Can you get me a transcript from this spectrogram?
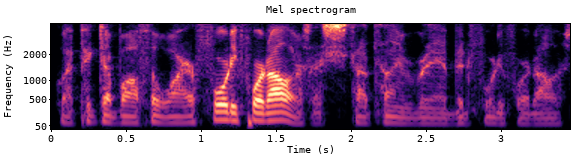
who I picked up off the wire, forty four dollars. I should stop telling everybody I bid forty four dollars.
